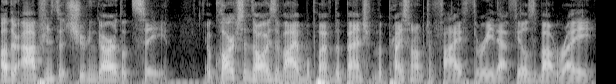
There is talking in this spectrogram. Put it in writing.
Other options at shooting guard, let's see. You know, Clarkson's always a viable play off the bench, but the price went up to five three. That feels about right.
